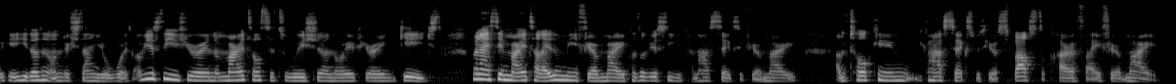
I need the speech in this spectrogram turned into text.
Okay, he doesn't understand your worth. Obviously, if you're in a marital situation or if you're engaged, when I say marital, I don't mean if you're married, because obviously you can have sex if you're married. I'm talking, you can have sex with your spouse to clarify if you're married.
